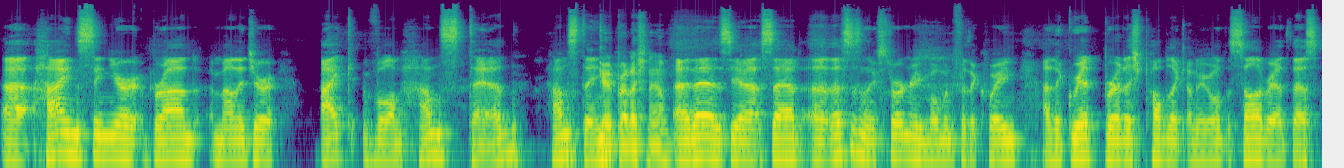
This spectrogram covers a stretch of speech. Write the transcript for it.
Uh, Heinz senior brand manager Ike von Hansted, Hanstein, Good British name. it is, yeah, said, uh, This is an extraordinary moment for the Queen and the great British public, and we want to celebrate this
